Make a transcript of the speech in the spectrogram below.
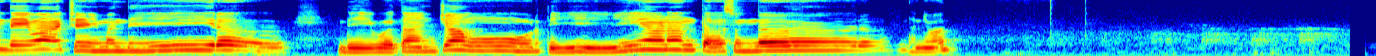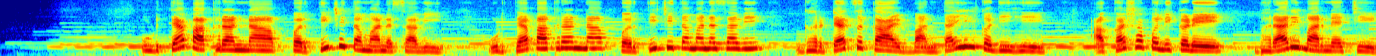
देवाचे मंदिर. देवतांच्या मूर्ती अनंत सुंदर. धन्यवाद. उडत्या पाखरांना परतीची तमा नसावी. उडत्या पाखरांना परतीची तमा नसावी घरट्याचं काय बांधता येईल कधीही? आकाशापलीकडे भरारी मारण्याची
